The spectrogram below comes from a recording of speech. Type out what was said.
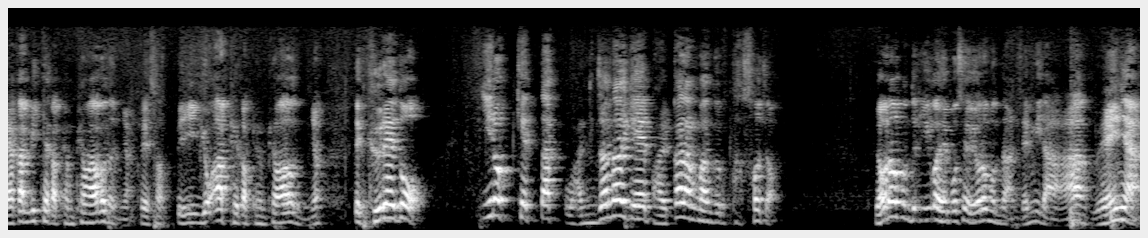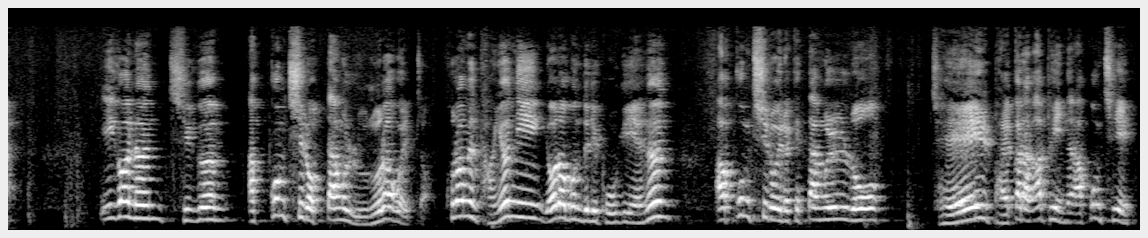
약간 밑에가 평평하거든요. 그래서 이 요 앞에가 평평하거든요. 근데 그래도 이렇게 딱 완전하게 발가락만으로 딱 서죠. 여러분들 이거 해보세요. 여러분들 안 됩니다. 왜냐? 이거는 지금 앞꿈치로 땅을 누르라고 했죠. 그러면 당연히 여러분들이 보기에는 앞꿈치로 이렇게 땅을로 제일 발가락 앞에 있는 앞꿈치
